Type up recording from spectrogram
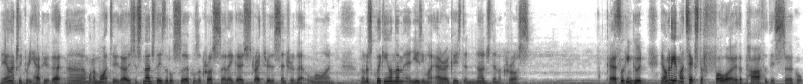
Yeah, I'm actually pretty happy with that. Um, what I might do though is just nudge these little circles across so they go straight through the center of that line. So I'm just clicking on them and using my arrow keys to nudge them across. Okay, that's looking good. Now I'm going to get my text to follow the path of this circle.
